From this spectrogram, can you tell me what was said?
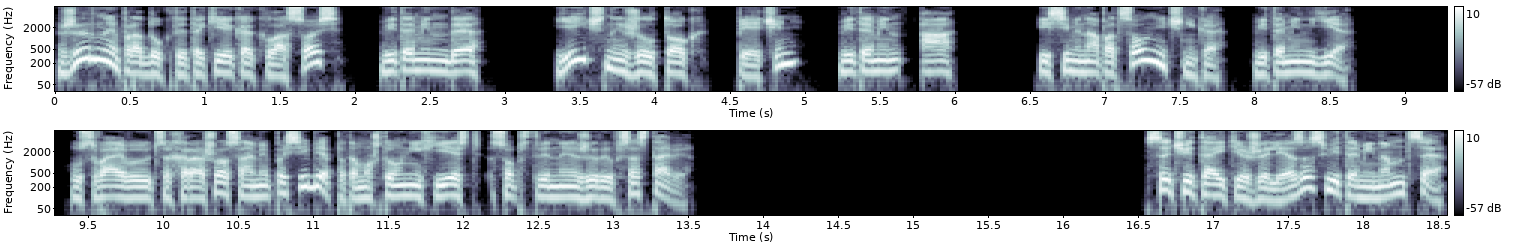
Жирные продукты, такие как лосось, витамин D, яичный желток, печень, витамин А и семена подсолнечника, витамин Е, усваиваются хорошо сами по себе, потому что у них есть собственные жиры в составе. Сочетайте железо с витамином С.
